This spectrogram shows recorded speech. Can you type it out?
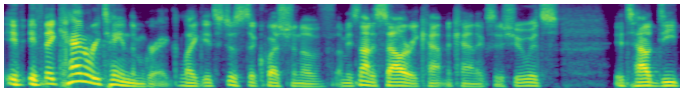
if if they can retain them, Greg, like it's just a question of. I mean, it's not a salary cap mechanics issue. It's it's how deep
